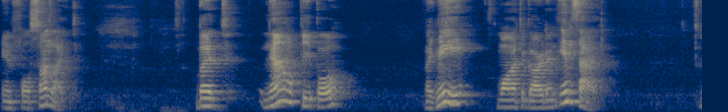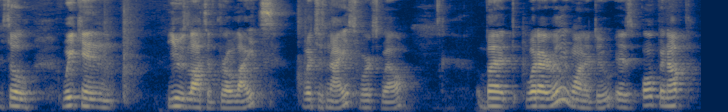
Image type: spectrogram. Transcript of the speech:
in full sunlight. But now people, like me, want a garden inside. So we can use lots of grow lights, which is nice, works well. But what I really want to do is open up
